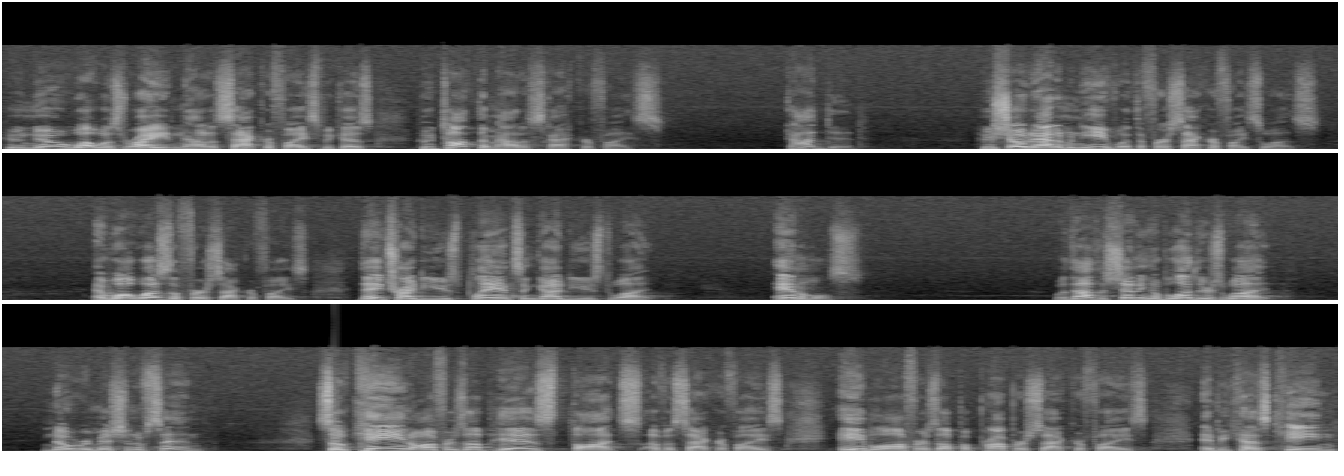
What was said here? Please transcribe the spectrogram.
who knew what was right and how to sacrifice, because who taught them how to sacrifice? God did. Who showed Adam and Eve what the first sacrifice was? And what was the first sacrifice? They tried to use plants, and God used what? Animals. Without the shedding of blood, there's what? No remission of sin. So Cain offers up his thoughts of a sacrifice. Abel offers up a proper sacrifice. And because Cain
